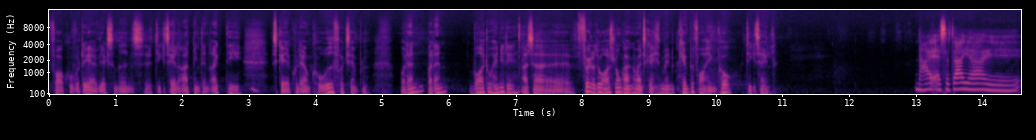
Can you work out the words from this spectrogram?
for at kunne vurdere virksomhedens øh, digitale retning den rigtige. Mm. Skal jeg kunne lave en kode, for eksempel? Hvordan, hvordan, hvor er du hen i det? Altså, øh, føler du også nogle gange, at man skal kæmpe for at hænge på digitalt? Nej, altså der er jeg, øh,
